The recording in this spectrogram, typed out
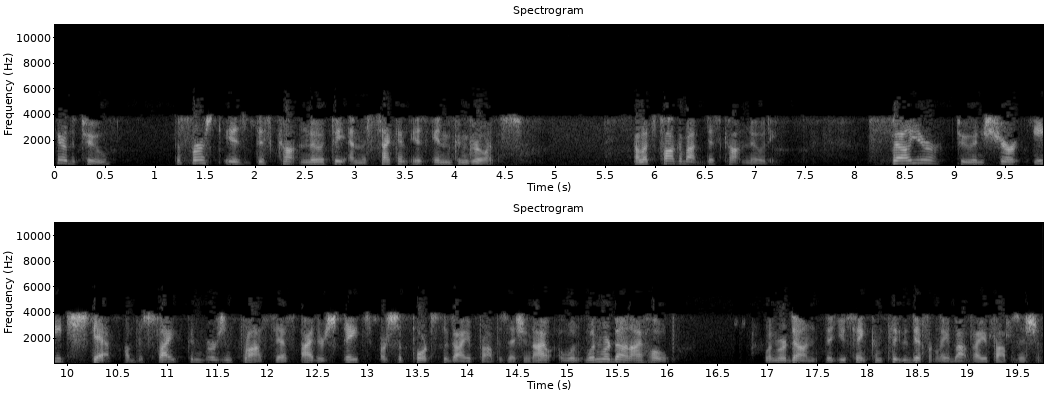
here are the two. The first is discontinuity and the second is incongruence. Now let's talk about discontinuity. Failure to ensure each step of the site conversion process either states or supports the value proposition. I, when we're done, I hope, when we're done, that you think completely differently about value proposition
